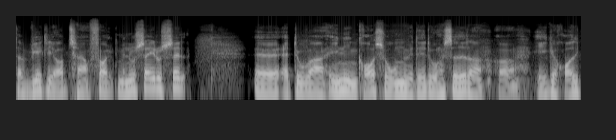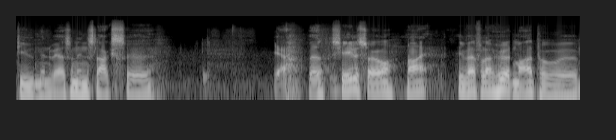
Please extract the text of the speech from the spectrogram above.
der virkelig optager folk. Men nu sagde du selv, øh, at du var inde i en gråzone ved det, du har siddet der og ikke rådgivet, men være sådan en slags, øh, ja, hvad, sjælesørger? Nej, i hvert fald har hørt meget på, øh,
